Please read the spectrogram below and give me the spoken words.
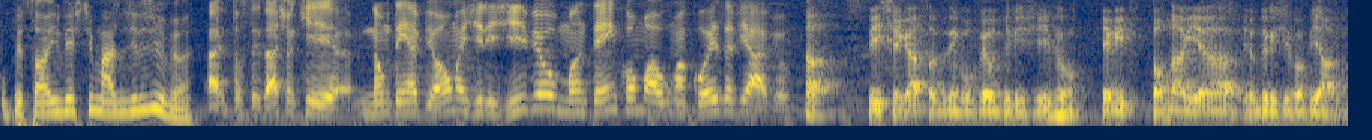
O pessoal ia investir mais no dirigível. Ah, então vocês acham que não tem avião, mas dirigível mantém como alguma coisa viável? Ah, se chegasse a desenvolver o dirigível, ele tornaria o dirigível viável.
